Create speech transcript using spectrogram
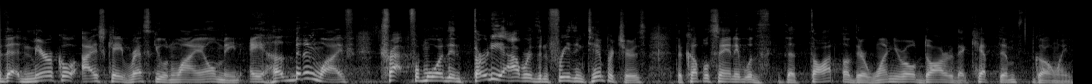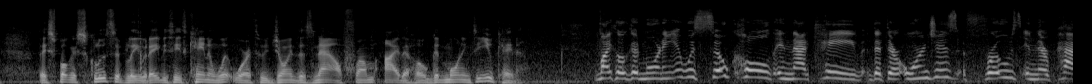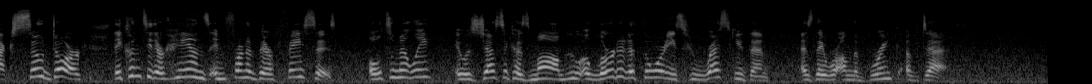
to that miracle ice cave rescue in Wyoming. A husband and wife trapped for more than 30 hours in freezing temperatures. The couple saying it was the thought of their one-year-old daughter that kept them going. They spoke exclusively with ABC's Kayna Whitworth, who joins us now from Idaho. Good morning to you, Kayna. Michael, good morning. It was so cold in that cave that their oranges froze in their packs so dark they couldn't see their hands in front of their faces. Ultimately, it was Jessica's mom who alerted authorities who rescued them as they were on the brink of death.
